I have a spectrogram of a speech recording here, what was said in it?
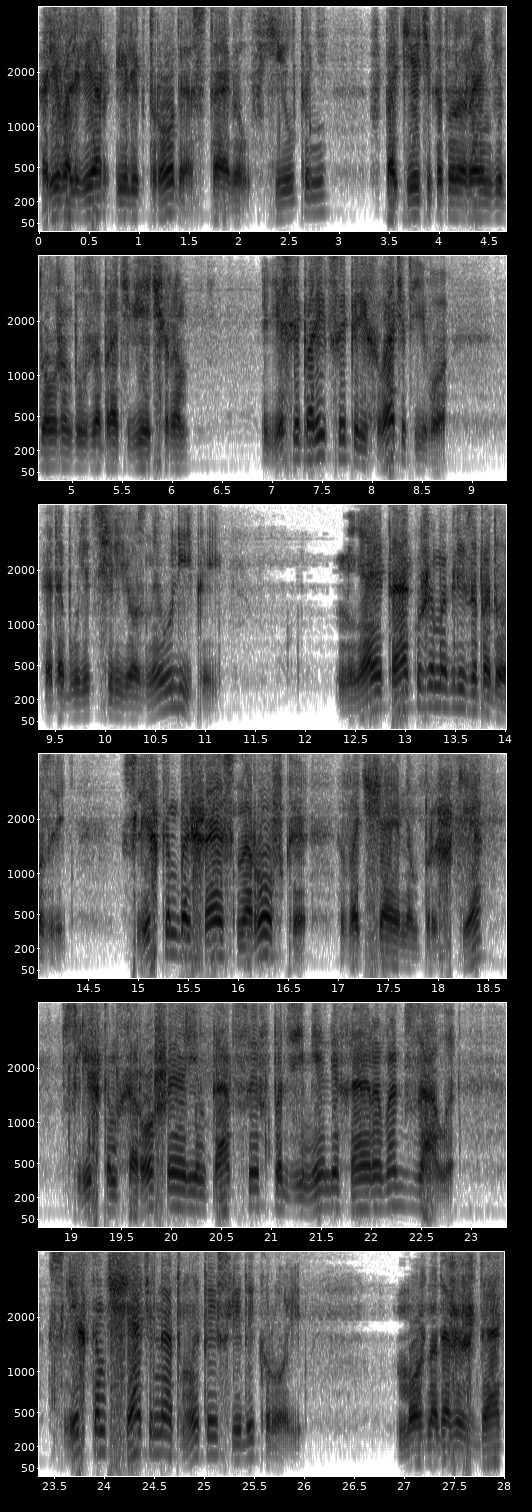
Револьвер и электроды оставил в Хилтоне, в пакете, который Рэнди должен был забрать вечером. Если полиция перехватит его, это будет серьезной уликой. Меня и так уже могли заподозрить. Слишком большая сноровка в отчаянном прыжке, слишком хорошая ориентация в подземельях аэровокзала, слишком тщательно отмытые следы крови. Можно даже ждать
